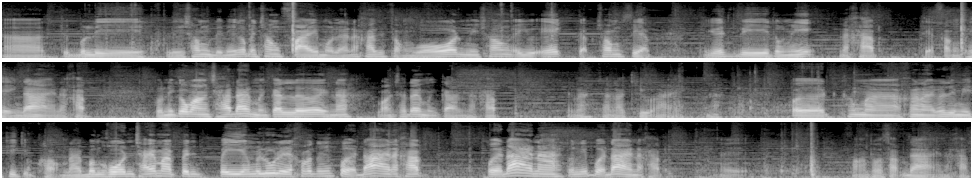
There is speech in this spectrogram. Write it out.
อจุดบุหรี่หรือช่องเดี๋ยวนี้ก็เป็นช่องไฟหมดแล้วนะครับ12โวลต์มีช่อง AUX กับช่องเสียบ USB ตรงนี้นะครับเสียบฟังเพลงได้นะครับ ตัวนี้ก็วางชาร์จได้เหมือนกันเลยนะ วางชาร์จได้เหมือนกันนะครับ เห็นไหมชาร์จ QI นะ เปิดข้างมาข้างในก็จะมีที่เก็บของได้ บางคนใช้มาเป็นปียังไม่รู้เลยครับว่าตรงนี้เปิดได้นะครับ เปิดได้นะ ตรงนี้เปิดได้นะครับวางโทรศัพท์ได้นะครับ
